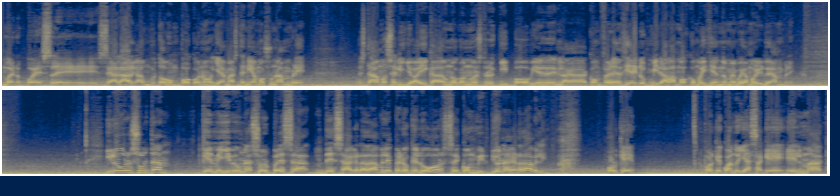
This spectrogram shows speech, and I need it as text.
bueno, pues eh, se alarga un, todo un poco, ¿no? Y además teníamos un hambre, estábamos él y yo ahí, cada uno con nuestro equipo, bien en la conferencia y nos mirábamos como diciendo, me voy a morir de hambre. Y luego resulta que me llevé una sorpresa desagradable, pero que luego se convirtió en agradable. ¿Por qué? Porque cuando ya saqué el Mac,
